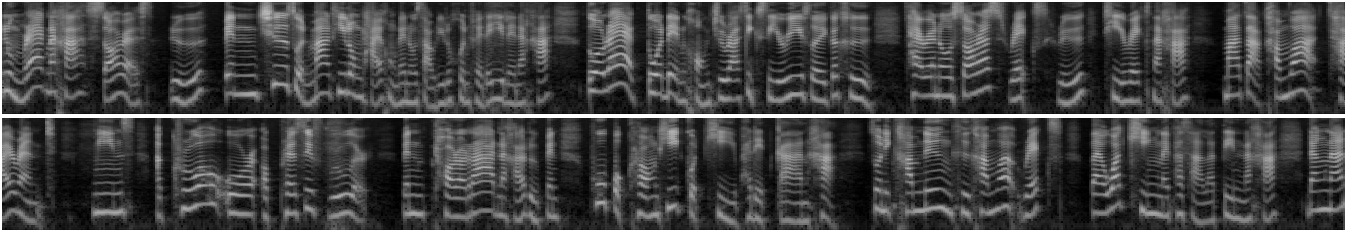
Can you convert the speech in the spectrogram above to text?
กลุ่มแรกนะคะ Saurus หรือเป็นชื่อส่วนมากที่ลงท้ายของไดโนเสาร์ที่ทุกคนเคยได้ยินเลยนะคะ ตัวแรกตัวเด่นของ Jurassic Series เลยก็คือ Tyrannosaurus Rex หรือ T-Rex นะคะ มาจากคำว่า tyrant means a cruel or oppressive ruler เป็นทรราชนะคะ หรือเป็นผู้ปกครองที่กดขี่เผด็จการค่ะ ส่วนอีกคำหนึ่งคือคำว่า rex แปลว่า king ในภาษาละตินนะคะ ดังนั้น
